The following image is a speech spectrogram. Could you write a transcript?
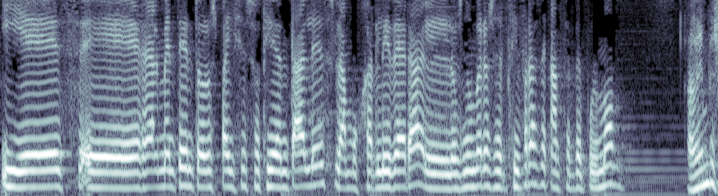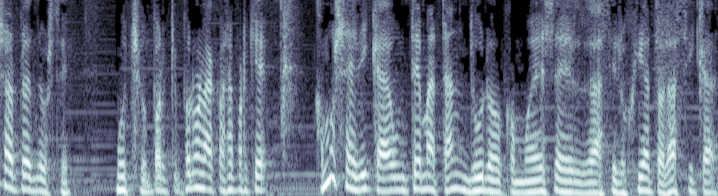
Y es realmente en todos los países occidentales la mujer lidera el- los números de cifras de cáncer de pulmón. A mí me sorprende usted mucho, porque, por una cosa, porque ¿cómo se dedica a un tema tan duro como es la cirugía torácica,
